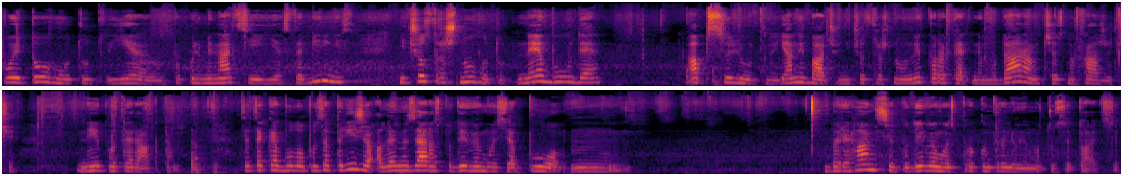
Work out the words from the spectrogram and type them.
по ітогу тут є, по кульмінації є стабільність. Нічого страшного тут не буде. Абсолютно. Я не бачу нічого страшного ні по ракетним ударам, чесно кажучи, ні по терактам. Це таке було по Запоріжжю, але ми зараз подивимося по м, берегам, ще подивимось, проконтролюємо ту ситуацію.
